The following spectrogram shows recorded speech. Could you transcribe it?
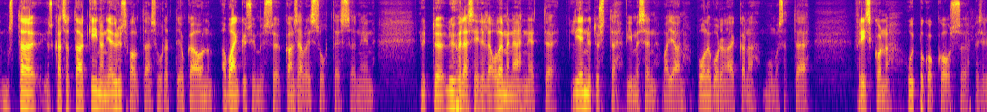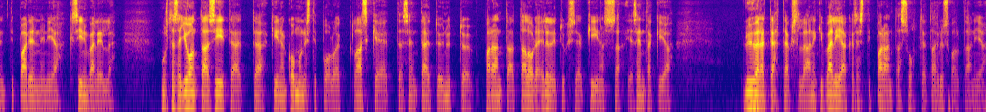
Musta, jos katsotaan Kiinan ja Yhdysvaltain suhdetta, joka on avainkysymys kansainvälisessä suhteessa, niin nyt lyhyellä sihdillä olemme nähneet liennytystä viimeisen vajaan puolen vuoden aikana, muun muassa tämä Friskon huippukokous presidentti Bidenin ja Xin välillä – Minusta se juontaa siitä, että Kiinan kommunistipuolue laskee, että sen täytyy nyt parantaa talouden edellytyksiä Kiinassa ja sen takia lyhyellä tähtäyksellä ainakin väliaikaisesti parantaa suhteita Yhdysvaltaan ja,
